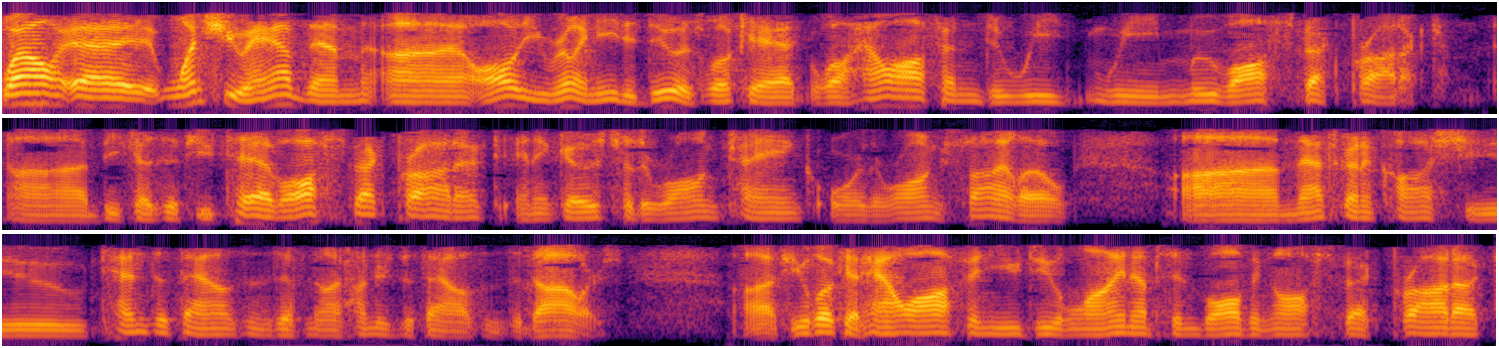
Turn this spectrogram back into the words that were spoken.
Well, uh, once you have them, uh, all you really need to do is look at well, how often do we we move off spec product? Uh, because if you have off spec product and it goes to the wrong tank or the wrong silo, um, that's going to cost you tens of thousands, if not hundreds of thousands of dollars. Uh, if you look at how often you do lineups involving off-spec product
